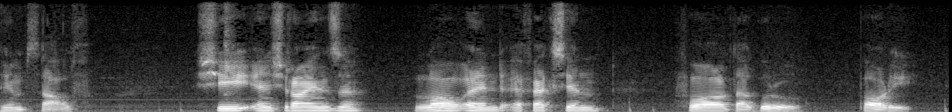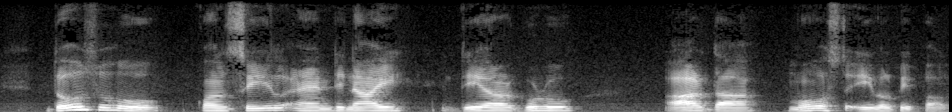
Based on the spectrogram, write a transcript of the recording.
Himself. She enshrines love and affection for the Guru body. Those who conceal and deny their Guru are the most evil people.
